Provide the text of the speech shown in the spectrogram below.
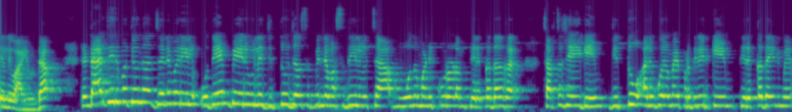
തെളിവായുണ്ട്. രണ്ടായിരത്തി ഇരുപത്തിയൊന്ന് ജനുവരിയിൽ ഉദയം പേരുവിലെ ജിത്തു ജോസഫിന്റെ വസതിയിൽ വെച്ച മൂന്ന് മണിക്കൂറോളം തിരക്കഥ ചർച്ച ചെയ്യുകയും ജിത്തു അനുകൂലമായി പ്രതികരിക്കുകയും തിരക്കഥയിന്മേൽ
